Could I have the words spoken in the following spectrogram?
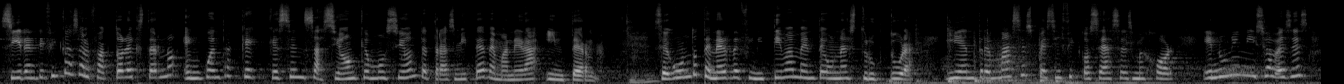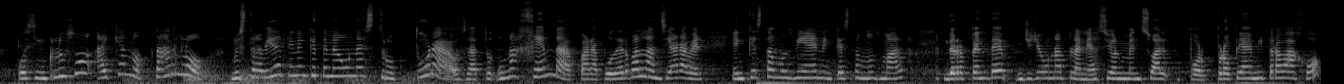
si identificas el factor externo, encuentra qué, qué sensación, qué emoción te transmite de manera interna. Segundo, tener definitivamente una estructura. Y entre más específico se hace es mejor. En un inicio a veces, pues incluso hay que anotarlo. Nuestra vida tiene que tener una estructura, o sea, una agenda para poder balancear, a ver, en qué estamos bien, en qué estamos mal. De repente yo llevo una planeación mensual por propia de mi trabajo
